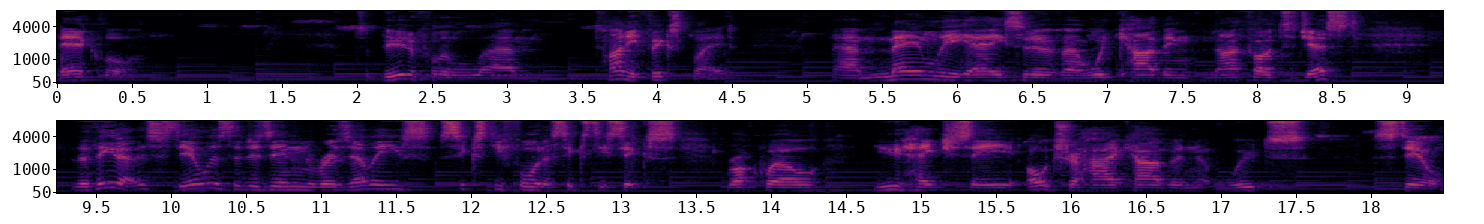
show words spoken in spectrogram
Bear Claw. It's a beautiful little um, tiny fixed blade. Um, mainly a sort of a wood carving knife I would suggest. The thing about this steel is that it is in Roselli's 64 to 66 Rockwell UHC ultra high carbon Wootz steel.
